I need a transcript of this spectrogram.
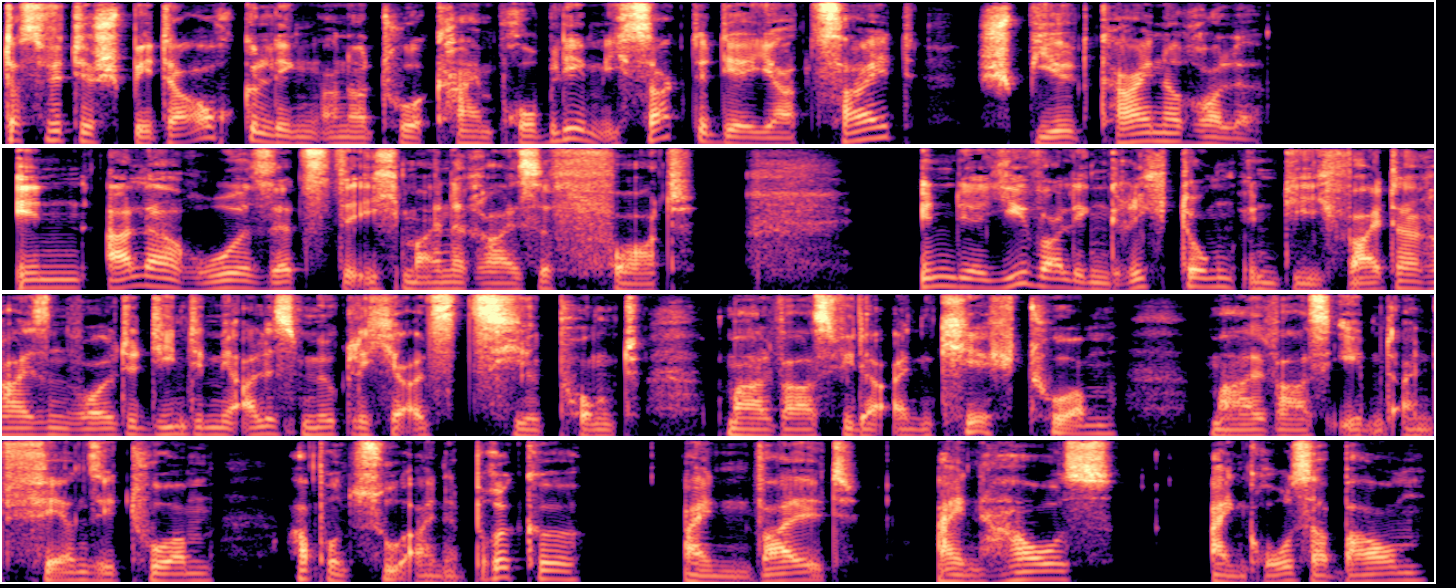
Das wird dir später auch gelingen, Anatur, kein Problem. Ich sagte dir ja, Zeit spielt keine Rolle. In aller Ruhe setzte ich meine Reise fort. In der jeweiligen Richtung, in die ich weiterreisen wollte, diente mir alles Mögliche als Zielpunkt. Mal war es wieder ein Kirchturm, mal war es eben ein Fernsehturm, ab und zu eine Brücke, ein Wald, ein Haus, ein großer Baum.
